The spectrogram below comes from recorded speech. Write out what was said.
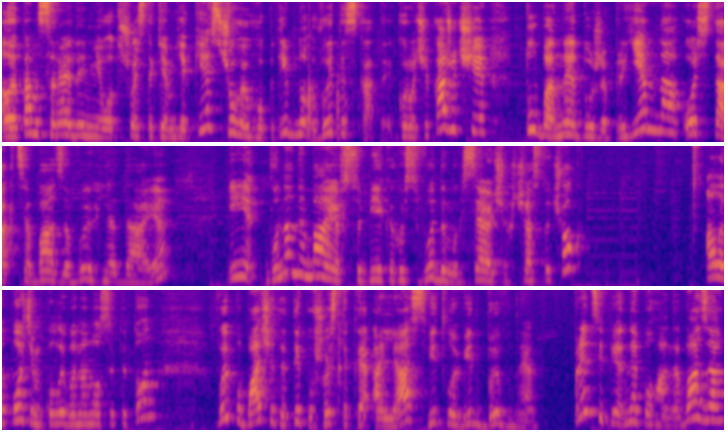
але там всередині от щось таке м'яке, з чого його потрібно витискати. Коротше кажучи, туба не дуже приємна. Ось так ця база виглядає. І вона не має в собі якихось видимих сяючих часточок. Але потім, коли ви наносите тон, ви побачите, типу, щось таке аля світловідбивне. В принципі, непогана база,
